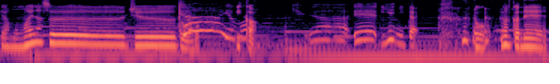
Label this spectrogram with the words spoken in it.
やもうマイナス10度以下。いやーえー、家にいたい、となんかね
